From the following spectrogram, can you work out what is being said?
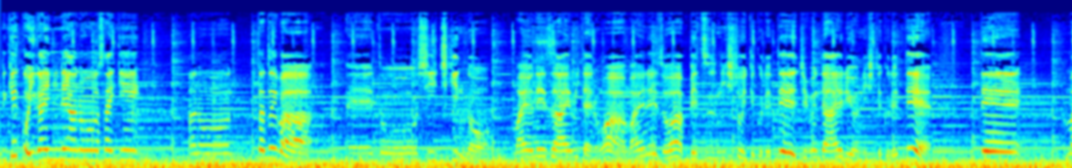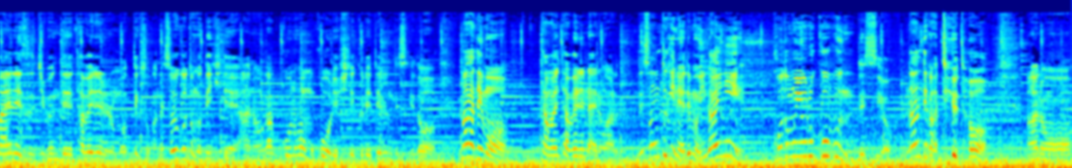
で結構意外にね、あのー、最近、あのー、例えばえーと、シーチキンのマヨネーズ和えみたいのはマヨネーズは別にしといてくれて自分で和えるようにしてくれてでマヨネーズ自分で食べれるの持ってくとかねそういうこともできてあの学校の方も考慮してくれてるんですけどまあでもたまに食べれないのがあるでその時ねでも意外に子供喜ぶんですよ。なんでかっていうとあの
